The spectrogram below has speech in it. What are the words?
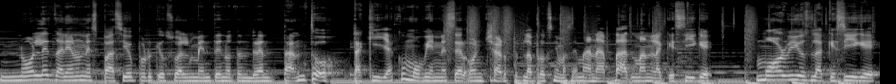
no les darían un espacio porque usualmente no tendrían tanto taquilla como viene a ser Uncharted la próxima semana, Batman la que sigue, Morbius la que sigue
